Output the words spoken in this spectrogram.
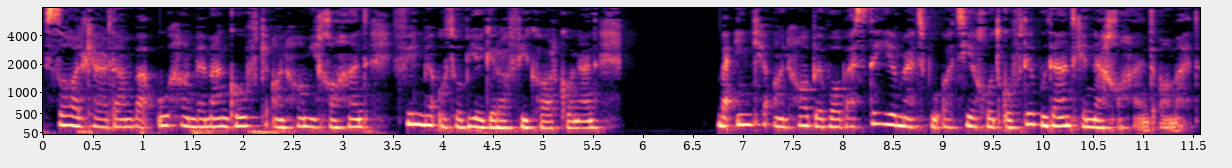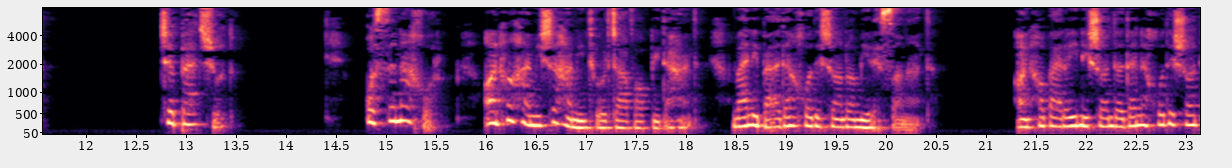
سوال کردم و او هم به من گفت که آنها می‌خواهند فیلم اتوبیوگرافی کار کنند و اینکه آنها به وابسته مطبوعاتی خود گفته بودند که نخواهند آمد. چه بد شد. قصه نخور. آنها همیشه همینطور جواب می‌دهند ولی بعدا خودشان را میرسانند. آنها برای نشان دادن خودشان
